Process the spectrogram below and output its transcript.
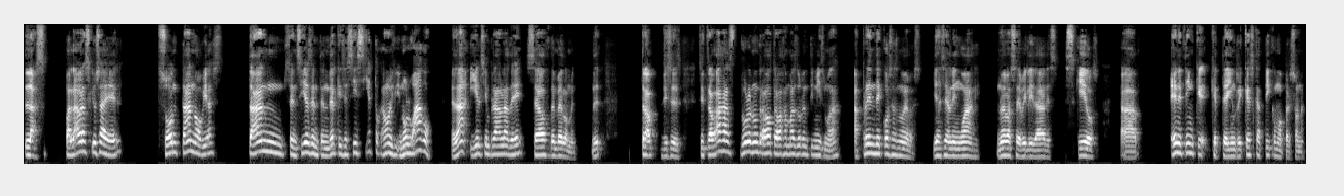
Las palabras que usa él son tan obvias, tan sencillas de entender que dice, sí es cierto, cabrón, y no lo hago, ¿verdad? Y él siempre habla de self-development. De, dices, si trabajas duro en un trabajo, trabaja más duro en ti mismo, ¿verdad? Aprende cosas nuevas, ya sea lenguaje, nuevas habilidades, skills, ah, anything que, que te enriquezca a ti como persona,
